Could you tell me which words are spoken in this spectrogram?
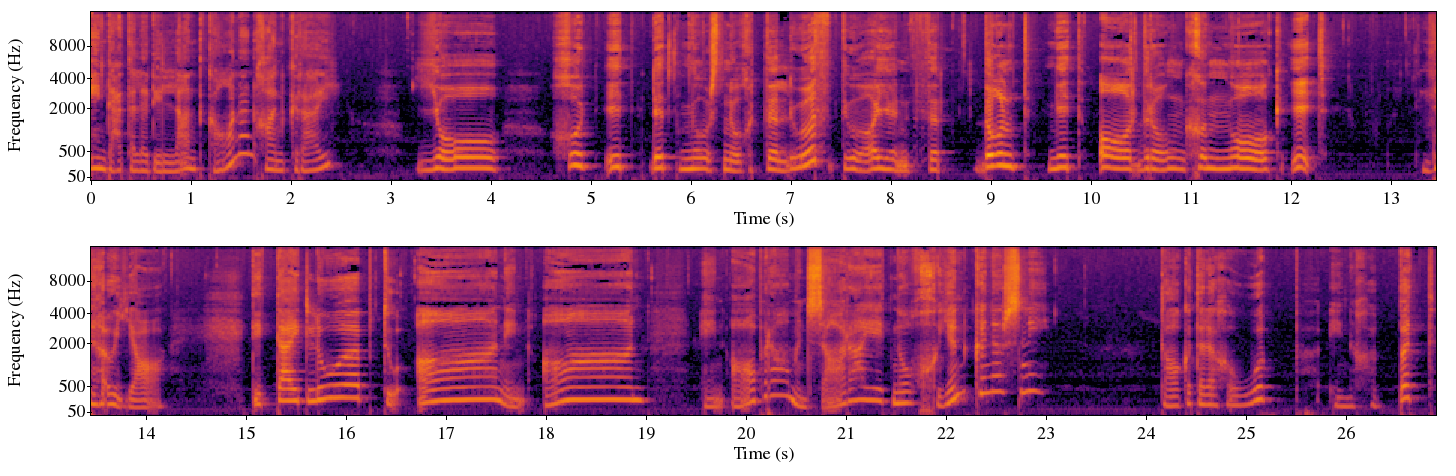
en dat hulle die land Kanaan gaan kry. Ja, God het dit mos nog te loof toe hy en verdond met Abraham gemaak het. Nou ja. Die tyd loop toe aan en aan en Abraham en Sarai het nog geen kinders nie. Dalk het hulle gehoop en gebid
